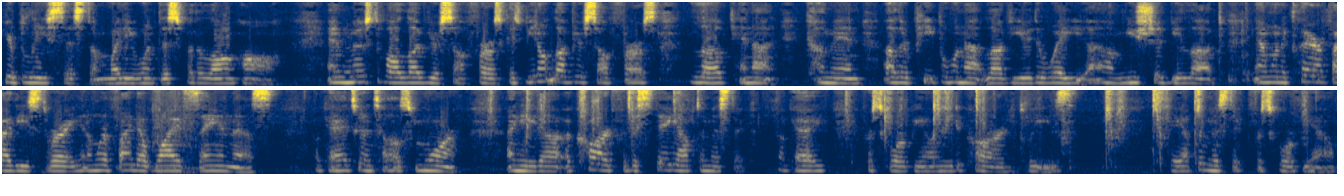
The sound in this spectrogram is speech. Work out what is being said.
your belief system, whether you want this for the long haul. And most of all, love yourself first, because if you don't love yourself first, love cannot come in. Other people will not love you the way um, you should be loved. Now, I want to clarify these three, and I want to find out why it's saying this. Okay, it's going to tell us more. I need a card for the stay optimistic. Okay, for Scorpio, I need a card, please. Stay optimistic for Scorpio.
